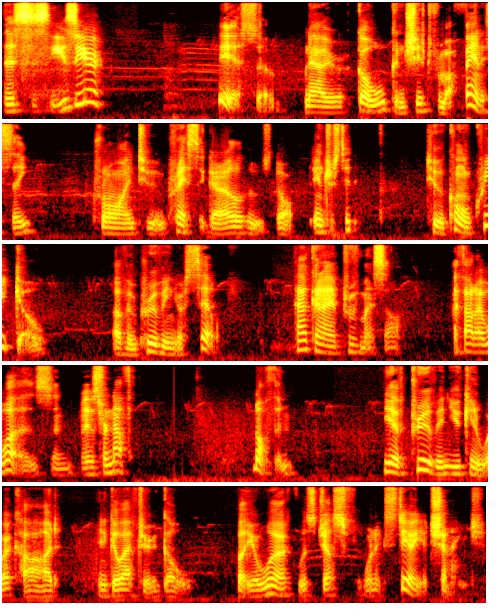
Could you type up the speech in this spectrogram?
This is easier? Yes, so now your goal can shift from a fantasy, trying to impress a girl who's not interested, to a concrete goal of improving yourself. How can I improve myself? I thought I was, and it was for nothing. Nothing. You have proven you can work hard and go after a goal, but your work was just for an exterior change.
